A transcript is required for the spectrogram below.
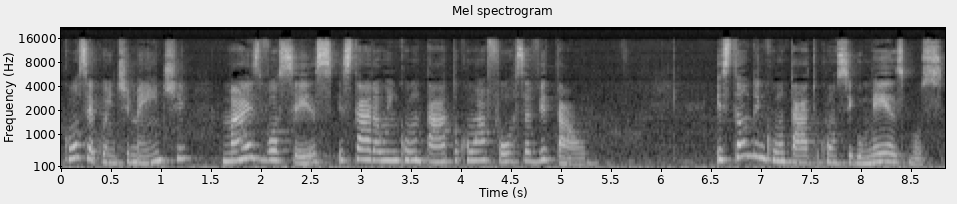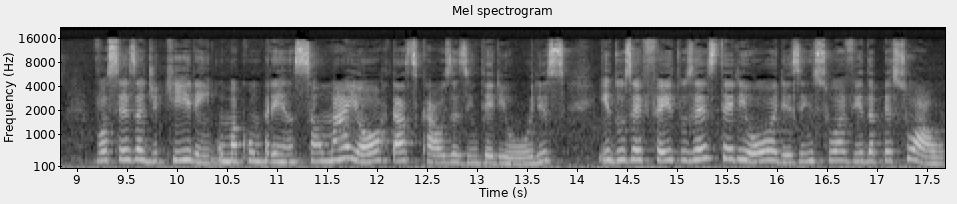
Consequentemente, mais vocês estarão em contato com a força vital. Estando em contato consigo mesmos, vocês adquirem uma compreensão maior das causas interiores e dos efeitos exteriores em sua vida pessoal,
